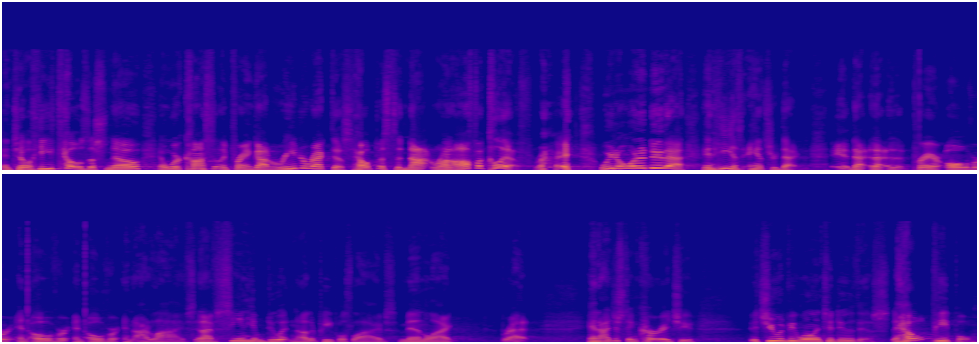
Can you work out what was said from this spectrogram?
until he tells us no and we're constantly praying, God redirect us, help us to not run off a cliff, right? We don't want to do that. And he has answered that, that, that prayer over and over and over in our lives. And I've seen him do it in other people's lives, men like Brett. And I just encourage you that you would be willing to do this, to help people,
